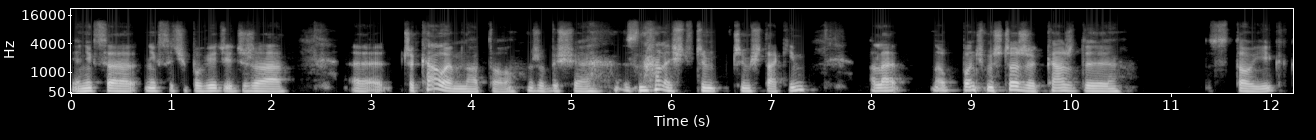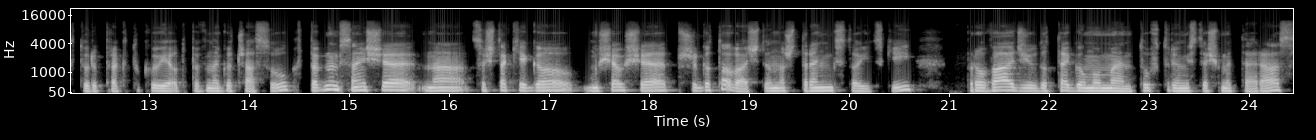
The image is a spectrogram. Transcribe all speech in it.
Ja nie chcę, nie chcę ci powiedzieć, że e, czekałem na to, żeby się znaleźć w czym, czymś takim, ale no, bądźmy szczerzy, każdy stoik, który praktykuje od pewnego czasu, w pewnym sensie na coś takiego musiał się przygotować. Ten nasz trening stoicki prowadził do tego momentu, w którym jesteśmy teraz,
